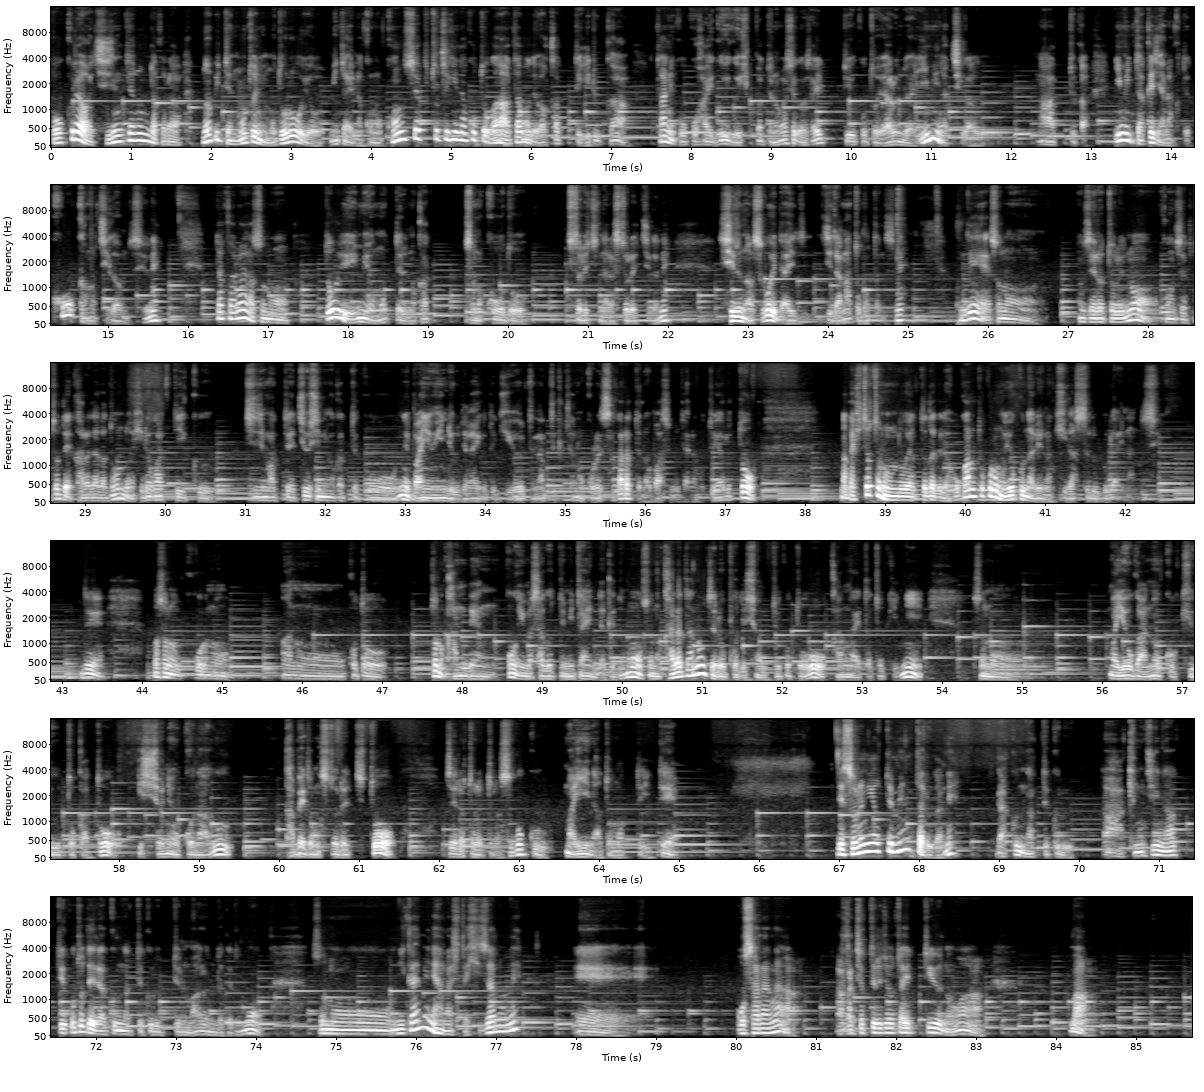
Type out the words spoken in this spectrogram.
僕らは縮んでるんだから伸びて元に戻ろうよみたいなこのコンセプト的なことが頭で分かっているか単にここはいぐいぐい引っ張って伸ばしてくださいっていうことをやるんでは意味が違うなっていうか意味だけじゃなくて効果も違うんですよね。だからそのどういう意味を持ってるのかその行動ストレッチならストレッチがね知るのはすごい大事だなと思ったんですね。でそのゼロトレのコンセプトで体がどんどん広がっていく、縮まって中心に向かってこうね、万有引力じゃないけどギューってなってきての、これ逆らって伸ばすみたいなことをやると、なんか一つの運動をやっただけで他のところも良くなるような気がするぐらいなんですよ。で、まあ、その心の、あのー、こととの関連を今探ってみたいんだけども、その体のゼロポジションということを考えたときに、その、まあ、ヨガの呼吸とかと一緒に行う壁ドンストレッチとゼロトレっていうのはすごく、まあ、いいなと思っていて、で、それによってメンタルがね、楽になってくる。ああ、気持ちいいなっていうことで楽になってくるっていうのもあるんだけども、その2回目に話した膝のね、えー、お皿が上がっちゃってる状態っていうのは、まあ、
